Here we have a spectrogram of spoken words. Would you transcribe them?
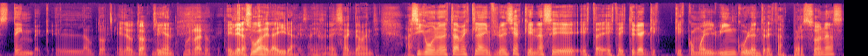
Steinbeck, el autor. El autor, bien. Muy raro. El de las uvas de la ira. Exactamente. Así que bueno, esta mezcla de influencias que nace esta, esta historia que, que es como el vínculo entre estas personas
